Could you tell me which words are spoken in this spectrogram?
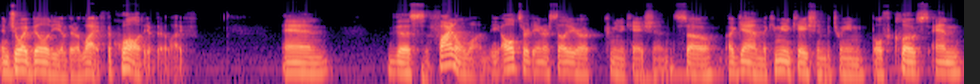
enjoyability of their life, the quality of their life. And this final one, the altered intercellular communication. So again, the communication between both close and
